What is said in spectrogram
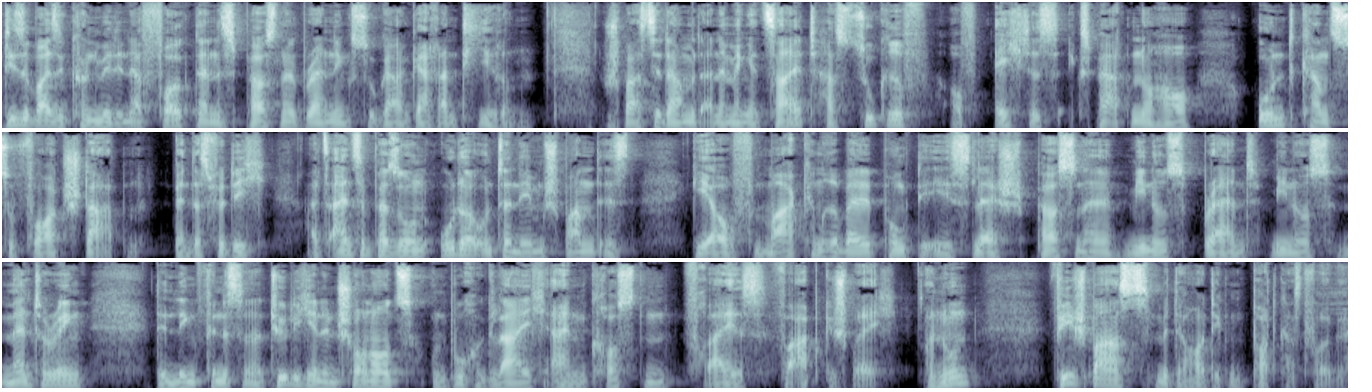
diese Weise können wir den Erfolg deines Personal Brandings sogar garantieren. Du sparst dir damit eine Menge Zeit, hast Zugriff auf echtes Experten-Know-how und kannst sofort starten. Wenn das für dich als Einzelperson oder Unternehmen spannend ist, geh auf markenrebell.de slash personal-brand-mentoring. Den Link findest du natürlich in den Shownotes und buche gleich ein kostenfreies Vorabgespräch. Und nun viel Spaß mit der heutigen Podcast-Folge.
